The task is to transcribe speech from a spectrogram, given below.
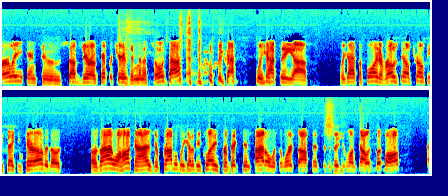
early into sub-zero temperatures in Minnesota. we got we got the uh, we got the Floyd of Rosedale Trophy taken care of, and those those Iowa Hawkeyes are probably going to be playing for a Big Ten title with the worst offense in Division One college football,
